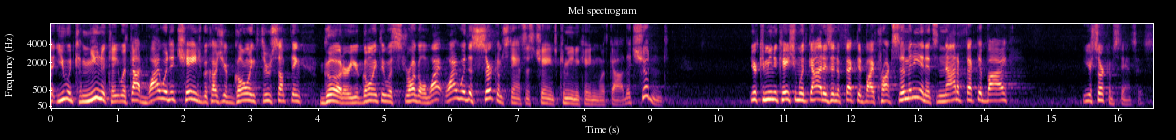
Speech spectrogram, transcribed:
That you would communicate with God. Why would it change because you're going through something good or you're going through a struggle? Why, why would the circumstances change communicating with God? It shouldn't. Your communication with God isn't affected by proximity and it's not affected by your circumstances.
